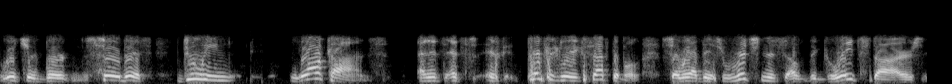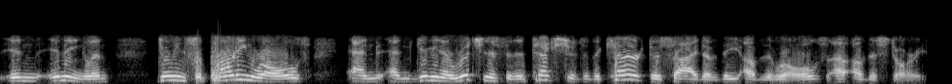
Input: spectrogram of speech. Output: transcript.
Richard Burton, this, doing walk-ons, and it's, it's it's perfectly acceptable. So we have this richness of the great stars in in England doing supporting roles and and giving a richness and a texture to the character side of the of the roles uh, of the stories.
